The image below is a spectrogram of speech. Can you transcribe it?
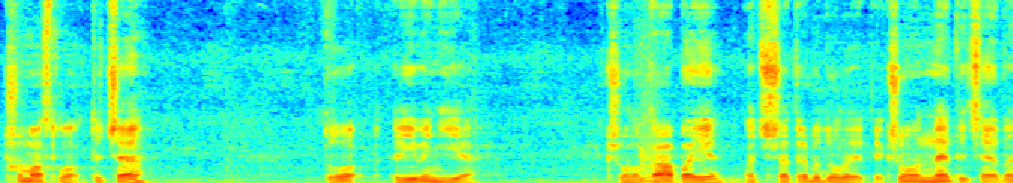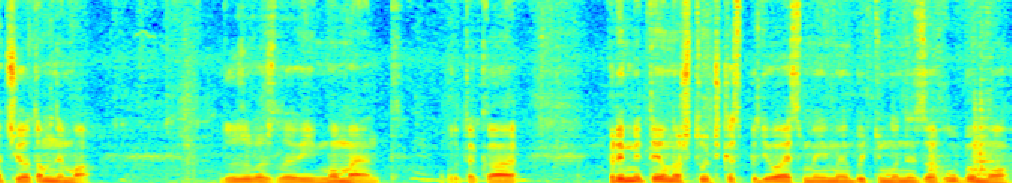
Якщо масло тече, то рівень є. Якщо воно капає, значить ще треба долити. Якщо воно не тече, значить його там нема дуже важливий момент. Отака примітивна штучка, сподіваюся, ми її в майбутньому не загубимо.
